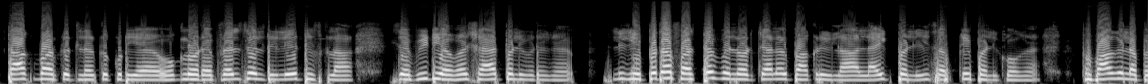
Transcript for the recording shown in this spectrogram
ஸ்டாக் மார்க்கெட்டில் இருக்கக்கூடிய உங்களோட ஃப்ரெண்ட்ஸ் அண்ட் ரிலேட்டிவ்ஸ்க்கெலாம் இந்த வீடியோவை ஷேர் பண்ணி விடுங்க. நீங்கள் இப்போ தான் ஃபஸ்ட் டைம் என்னோட சேனல் பார்க்குறீங்களா லைக் பண்ணி சப்ஸ்கிரைப் பண்ணிக்கோங்க. இப்போ வாங்க நம்ம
